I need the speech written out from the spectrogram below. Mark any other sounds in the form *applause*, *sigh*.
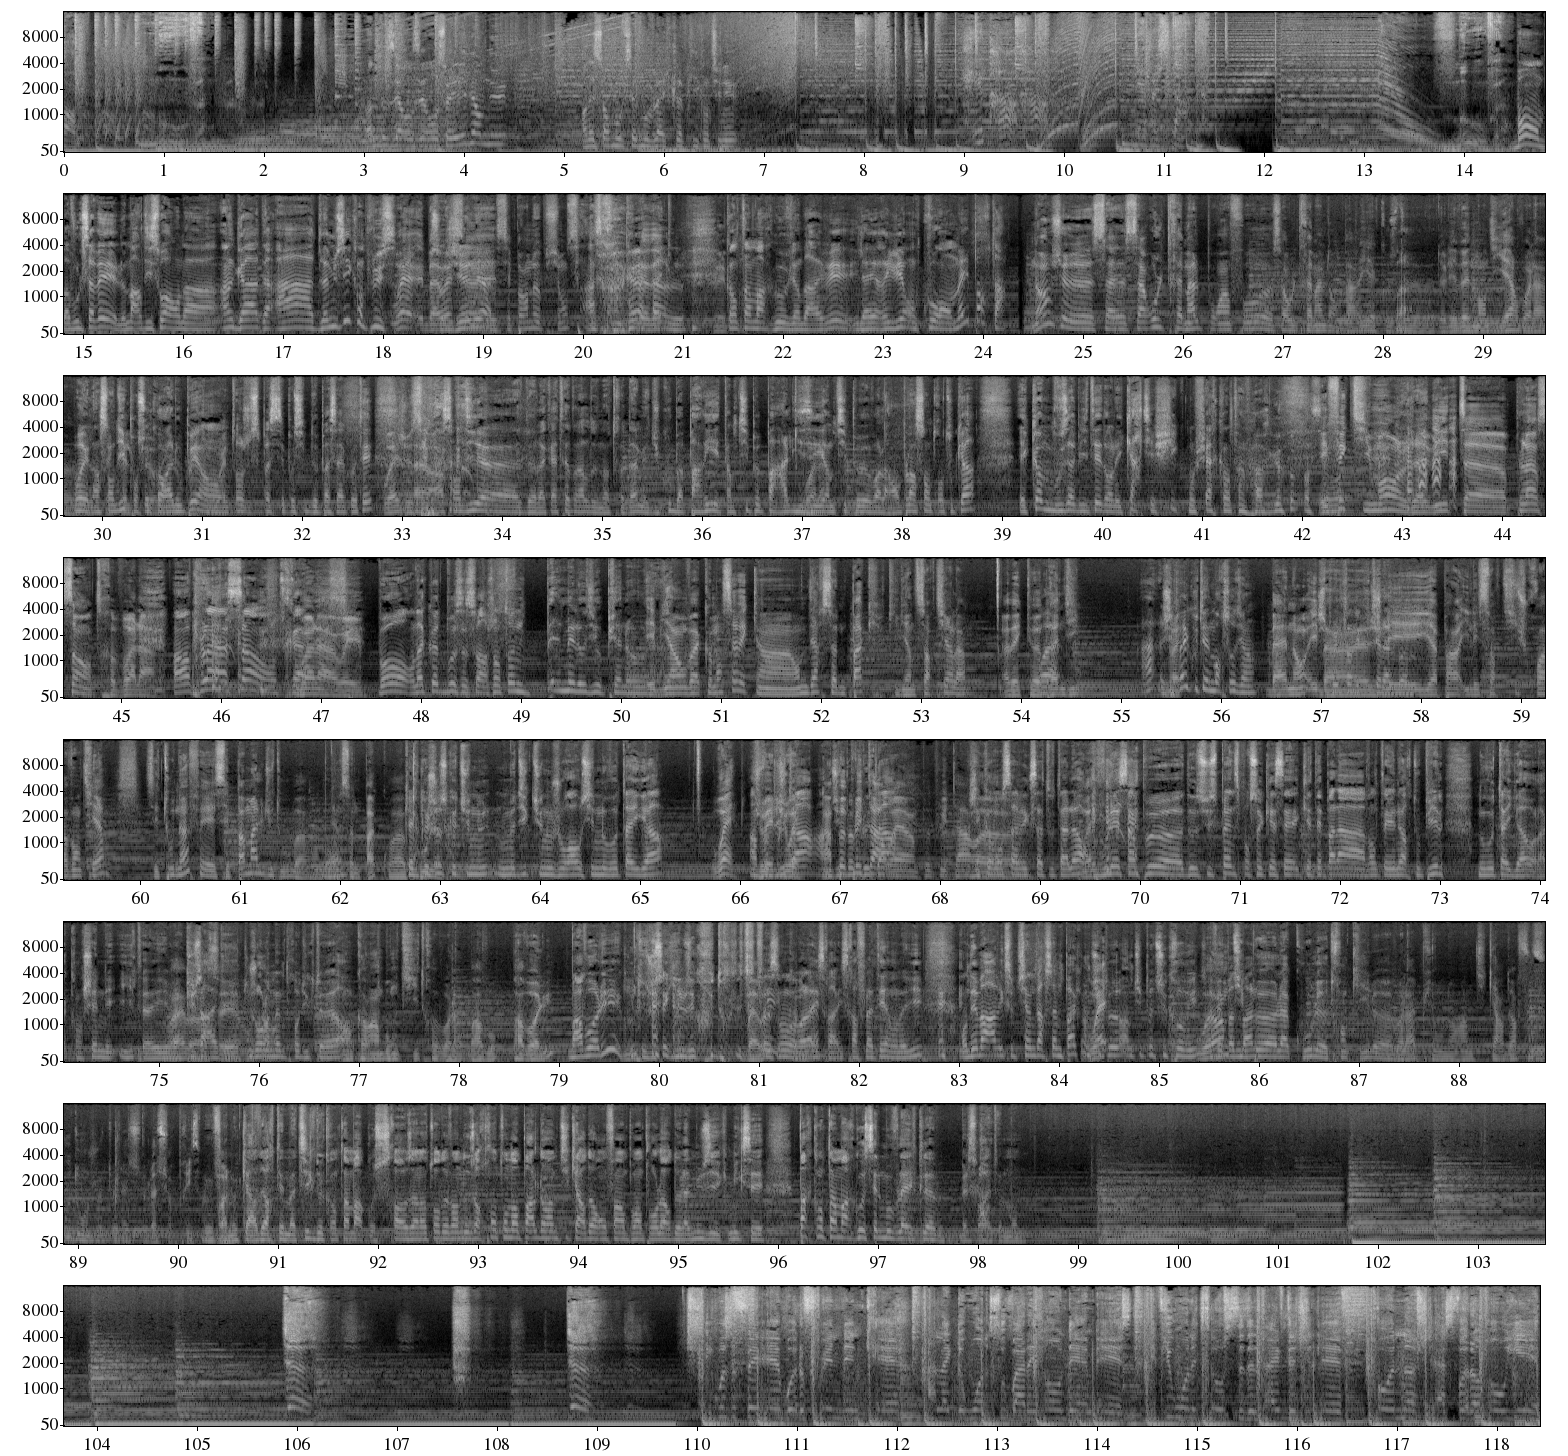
hop. Move. 22 soyez les bienvenus. On est sur Move, c'est le Move Life Club qui continue. Hip hop. Never stop. Move. Bon, bah vous le savez, le mardi soir, on a un gars de, ah, de la musique en plus. Ouais, bah C'est ouais, génial. c'est- pas en option. c'est- Incroyable. *laughs* *laughs* Quentin Margot vient d'arriver. Il est arrivé en courant, mais il retard. Non, je, ça, ça roule très mal pour info. Ça roule très mal dans Paris à cause Voilà. de, de l'événement d'hier. Voilà. Ouais, l'incendie pour ceux qui auraient loupé. hein. En même temps, je sais pas si c'est possible de passer à côté. Ouais, je sais. Euh, incendie euh, de la cathédrale de Notre-Dame et du coup bah Paris est un petit peu paralysé Voilà. un petit peu voilà en plein centre en tout cas et comme vous habitez dans les quartiers chics mon cher Quentin Margot Effectivement, j'habite euh, *laughs* plein centre. Voilà. en plein *laughs* centre Voilà, oui. bon on a code beau ce soir j'entends une belle mélodie au piano Eh bien, on va commencer avec un Anderson Pack qui vient de sortir là, avec euh, Ouais. Brandy. ah j'ai Ouais. pas écouté le morceau tiens Bah non, et le temps ben d'écouter je l'album. il, a pas- il est sorti, je crois, avant-hier. C'est tout neuf et c'est pas mal du tout. Bah, Bon. Anderson Pack, quoi. quelque Cool. chose que tu nous- me dis que tu nous joueras aussi le nouveau Taiga? Ouais, un je peu vais plus le jouer. tard, un un, petit peu, peu plus plus tard, tard. ouais, un peu plus tard. j'ai euh, commencé avec ça tout à l'heure ouais. on vous laisse un *laughs* peu euh, de suspense pour ceux qui n'étaient pas là à 21h tout pile nouveau Taiga voilà qu'enchaîne les hits et va Ouais, s'arrêter c'est toujours encore- le même producteur Encore un bon titre, voilà. Bravo, bravo à lui. Bravo à lui, écoute, je sais qu'il nous écoute, donc de *laughs* toute Bah façon, voilà, il sera, il sera flatté à mon avis. On démarre avec ce petit Anderson Pack, un, Ouais. petit, peu, un petit peu de sucrerie, Ouais, ça fait un pas petit de mal. peu à la cool, tranquille, euh, voilà. Puis on aura un petit quart d'heure foufou dont je te laisse la surprise. Le Voilà. fameux quart d'heure thématique de Quentin Margot. Ce sera aux alentours de 22h30. On en parle dans un petit quart d'heure. On fait un point pour l'heure de la musique mixée par Quentin Margot. C'est le Mouv' Live Club. Belle soirée à tout le monde. Yeah. Yeah. She was a fan, but a friend didn't care. I like the ones who buy their own damn beers. If you want to toast to the life that you live, pour enough shots for the whole year.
